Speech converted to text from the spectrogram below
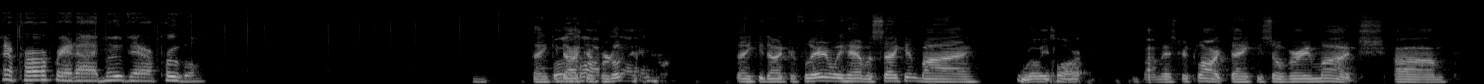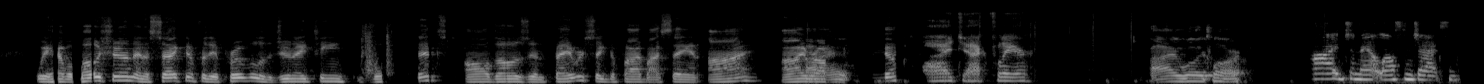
When appropriate, I move their approval. Thank you, Willie Dr. Clark, Fleer. second. Thank you, Dr. Fleer. We have a second by, Willie Clark. by Mr. Clark. Thank you so very much. Um, we have a motion and a second for the approval of the June eighteenth board minutes. All those in favor signify by saying aye. Aye, Robert. Aye. I, Jack Fleer. Aye, Willie Clark. I, Jeanette Lawson Jackson.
